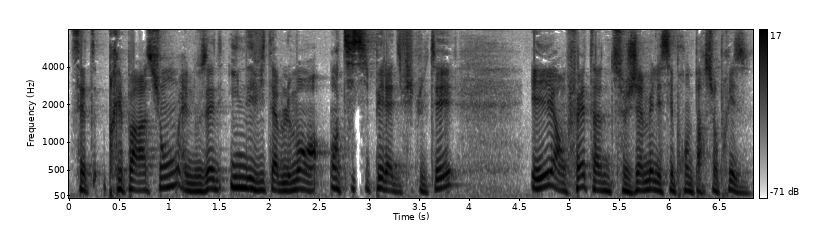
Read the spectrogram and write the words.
Cette préparation, elle nous aide inévitablement à anticiper la difficulté et en fait à ne se jamais laisser prendre par surprise.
